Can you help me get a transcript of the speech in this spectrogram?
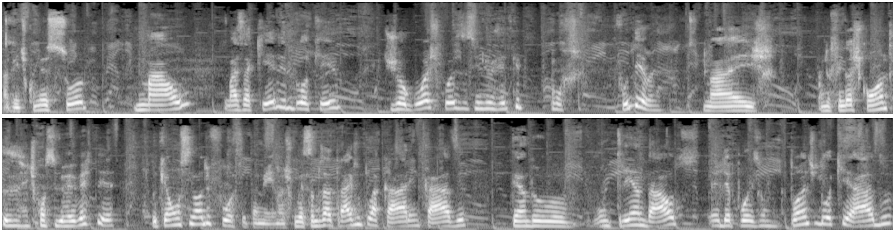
A gente começou mal, mas aquele bloqueio jogou as coisas assim de um jeito que, poxa, fudeu, né? Mas no fim das contas a gente conseguiu reverter, o que é um sinal de força também. Nós começamos atrás do placar em casa, tendo um three and out, e depois um punch bloqueado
